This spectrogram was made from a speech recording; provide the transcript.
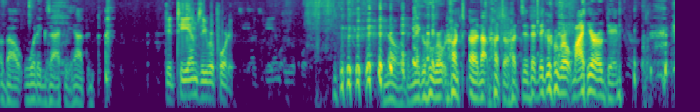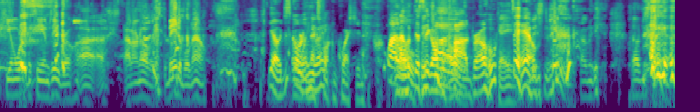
about what exactly happened. Did TMZ report it? No, the nigga who wrote Hunter, or not Hunter Hunter, the nigga who wrote My Hero did. He don't work for TMZ, bro. Uh, I don't know. It's debatable now. Yo, just go Oh, to the next write? fucking question. Why did I Oh, let this nigga on the pod, bro? Okay. Damn. It's debatable. I mean, I'm just saying.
